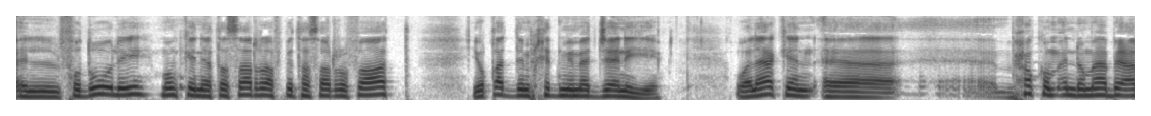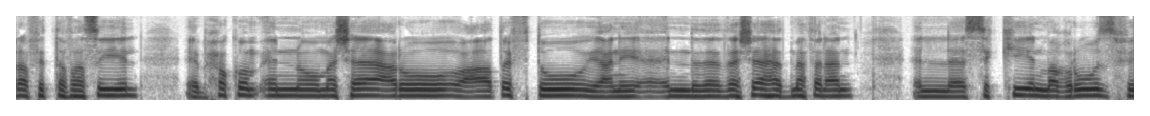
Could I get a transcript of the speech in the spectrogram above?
الفضولي ممكن يتصرف بتصرفات يقدم خدمة مجانية. ولكن آه، بحكم إنه ما بيعرف التفاصيل بحكم إنه مشاعره وعاطفته يعني اذا شاهد مثلا السكين مغروز في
